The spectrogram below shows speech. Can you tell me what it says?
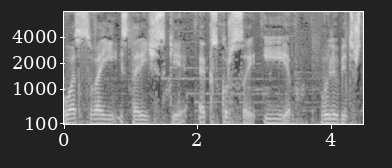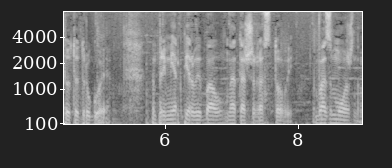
у вас свои исторические экскурсы, и вы любите что-то другое. Например, первый бал Наташи Ростовой. Возможно.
